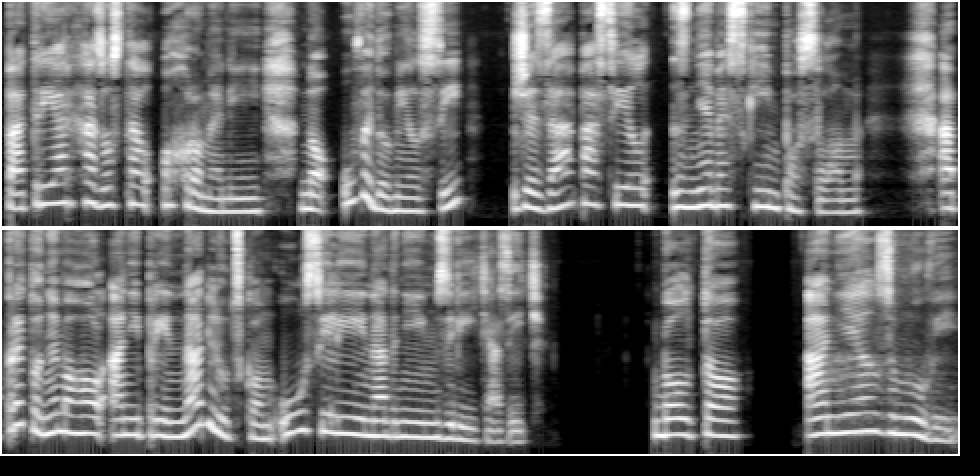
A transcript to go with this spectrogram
Patriarcha zostal ochromený, no uvedomil si, že zápasil s nebeským poslom a preto nemohol ani pri nadľudskom úsilí nad ním zvíťaziť. Bol to aniel zmluvy.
